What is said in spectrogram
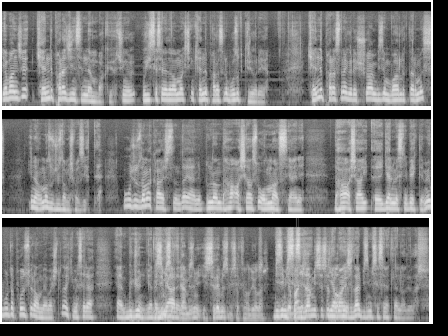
Yabancı kendi para cinsinden bakıyor. Çünkü bu hisse senedi almak için kendi parasını bozup giriyor oraya. Kendi parasına göre şu an bizim varlıklarımız inanılmaz ucuzlamış vaziyette. Bu ucuzlama karşısında yani bundan daha aşağısı olmaz. Yani daha aşağı e, gelmesini beklemiyor. Burada pozisyon almaya başlıyorlar ki mesela yani bugün ya da bizim yarın. Satın, yani bizim hisselerimiz mi satın alıyorlar? Bizim Yabancılar mı hisse satın alıyor? Yabancılar bizim hisse senetlerini alıyorlar.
